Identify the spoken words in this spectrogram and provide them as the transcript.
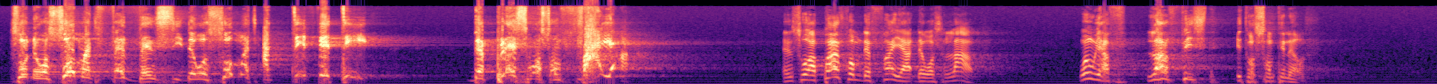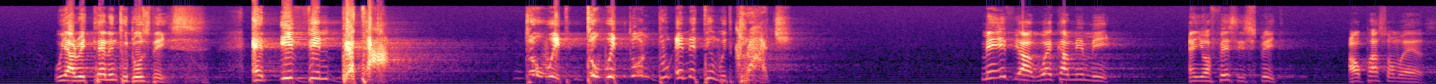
So there was so much fervency, there was so much activity. The place was on fire. And so, apart from the fire, there was love. When we have love feast, it was something else. We are returning to those days. And even better, do it. Do it. Don't do anything with grudge. Me, if you are welcoming me and your face is straight, I'll pass somewhere else.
